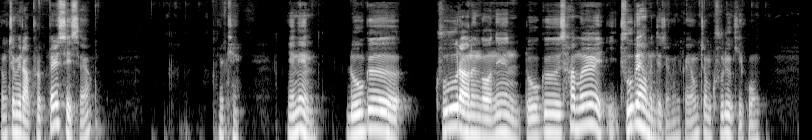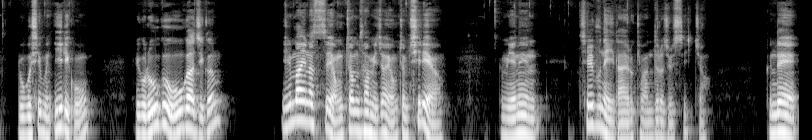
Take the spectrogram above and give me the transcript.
0.1 앞으로 뺄 수 있어요. 이렇게. 얘는 로그 9라는 거는 로그 3을 두 배 하면 되죠. 그러니까 0.96이고 로그 10은 1이고 그리고 로그 5가 지금 1-0.3이죠. 0.7이에요. 그럼 얘는 7분의 2다 이렇게 만들어 줄 수 있죠. 근데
